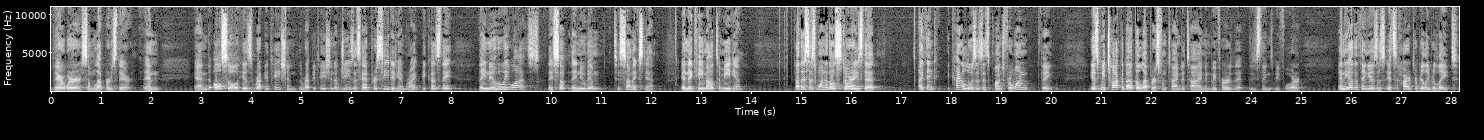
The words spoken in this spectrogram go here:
there were some lepers there. And, and also his reputation, the reputation of Jesus, had preceded him, right? Because they, they knew who he was. They, they knew him to some extent. And they came out to meet him. Now, this is one of those stories that I think it kind of loses its punch. For one thing, is we talk about the lepers from time to time, and we've heard that, these things before. And the other thing is, is it's hard to really relate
